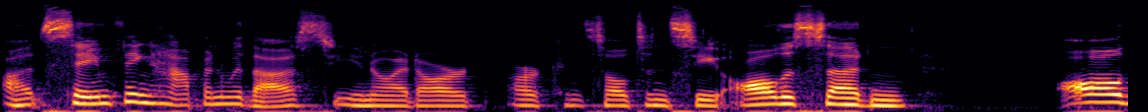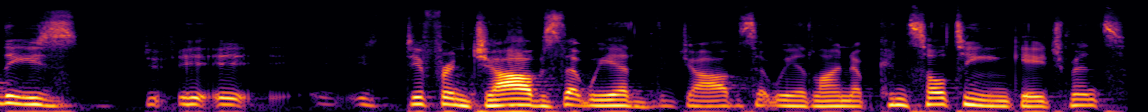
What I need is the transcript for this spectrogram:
uh, same thing happened with us, you know, at our, our consultancy. All of a sudden, all these different jobs that we had, the jobs that we had lined up, consulting engagements.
